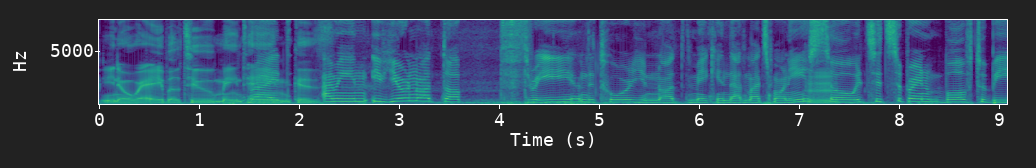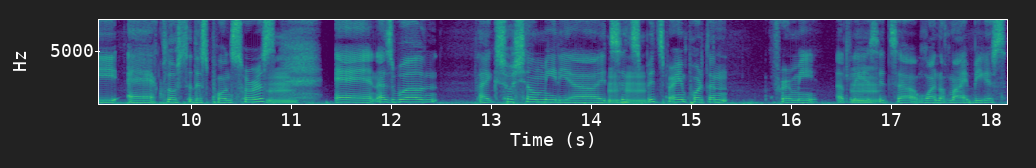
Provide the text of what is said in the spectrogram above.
you know we're able to maintain. Right. Because I mean, if you're not top three on the tour, you're not making that much money. Mm. So it's it's super involved to be uh, close to the sponsors, Mm. and as well like social media. It's it's Mm-hmm. it's very important for me at Mm. least. It's uh, one of my biggest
